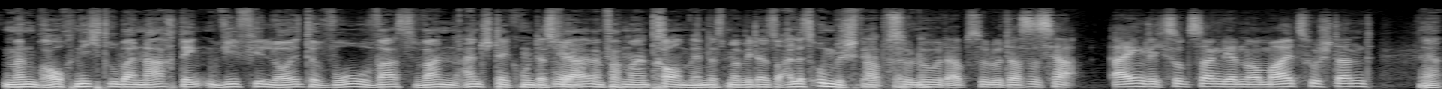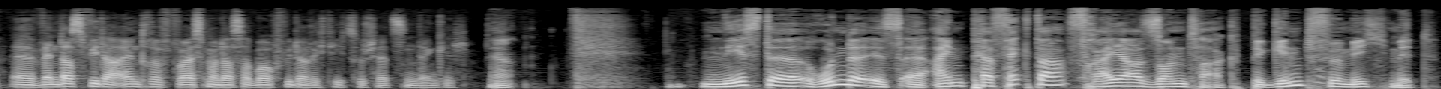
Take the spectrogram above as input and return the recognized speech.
man braucht nicht drüber nachdenken, wie viele Leute wo, was, wann, Ansteckung, das wäre Ja. einfach mal ein Traum, wenn das mal wieder so alles unbeschwert Absolut, absolut. Das ist ja eigentlich sozusagen der Normalzustand. Ja. Äh, wenn das wieder eintrifft, weiß man das aber auch wieder richtig zu schätzen, denke ich. wird. Ne? Ja. Nächste Runde ist äh, ein perfekter freier Sonntag. Beginnt für mich mit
